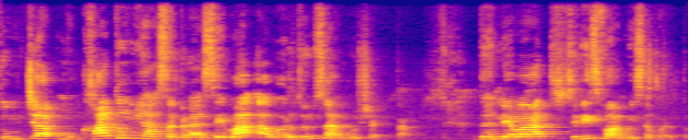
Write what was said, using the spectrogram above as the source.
तुमच्या मुखातून ह्या सगळ्या सेवा आवर्जून सांगू शकता. धन्यवाद. श्री स्वामी समर्थ.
